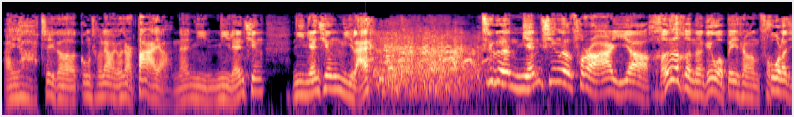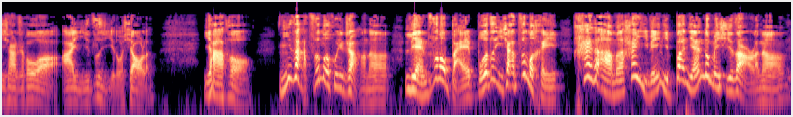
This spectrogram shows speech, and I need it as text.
哎呀，这个工程量有点大呀，那你你年轻，你年轻你来。”这个年轻的搓澡阿姨啊，狠狠的给我背上搓了几下之后啊，阿姨自己都笑了。丫头，你咋这么会长呢？脸这么白，脖子以下这么黑，害得俺们还以为你半年都没洗澡了呢。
